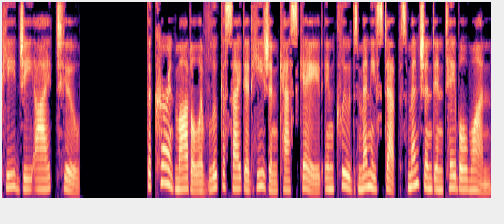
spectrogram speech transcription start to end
PGI2. The current model of leukocyte adhesion cascade includes many steps mentioned in Table 1.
